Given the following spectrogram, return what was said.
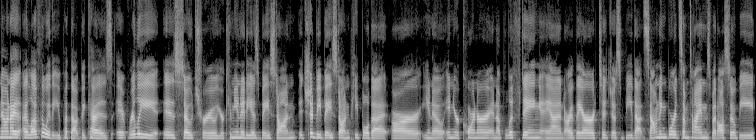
no, and I, I love the way that you put that because it really is so true. Your community is based on, it should be based on people that are, you know, in your corner and uplifting and are there to just be that sounding board sometimes, but also be,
